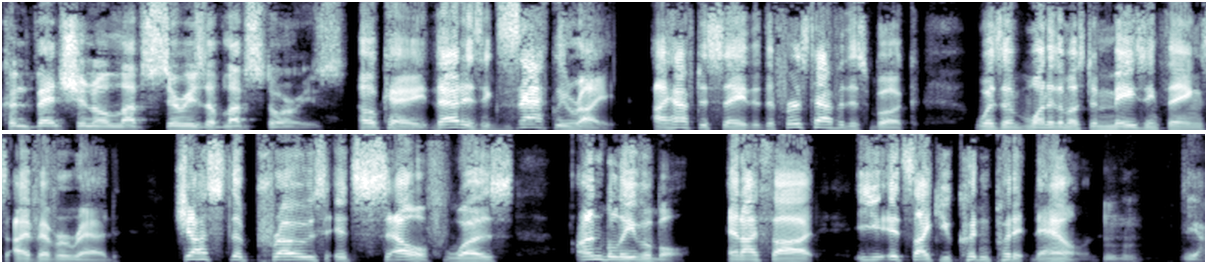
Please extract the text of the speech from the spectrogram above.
conventional love series of love stories. Okay, that is exactly right. I have to say that the first half of this book was a, one of the most amazing things I've ever read. Just the prose itself was unbelievable. And I thought, it's like you couldn't put it down. Mm-hmm. Yeah.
